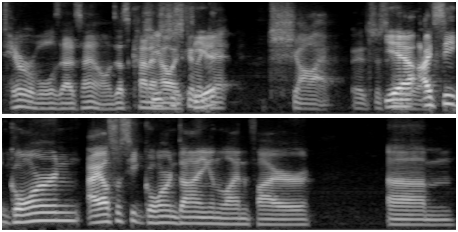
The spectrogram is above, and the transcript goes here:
terrible as that sounds, that's kind of how I see it. Get shot. It's just yeah. I see Gorn. I also see Gorn dying in the line of fire. Um,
